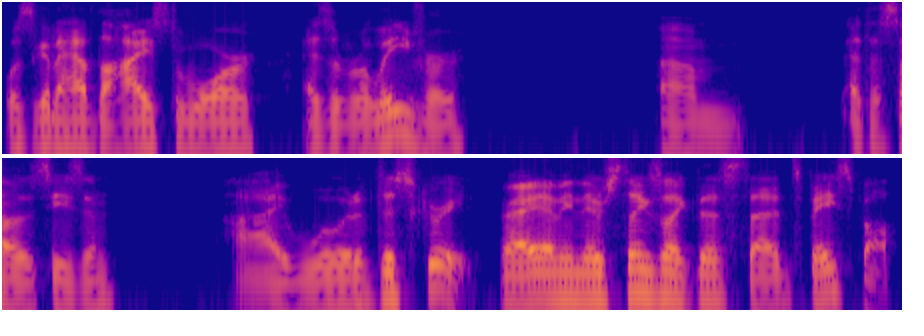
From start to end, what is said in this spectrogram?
was going to have the highest war as a reliever um, at the start of the season, I would have disagreed, right? I mean, there's things like this that it's baseball,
